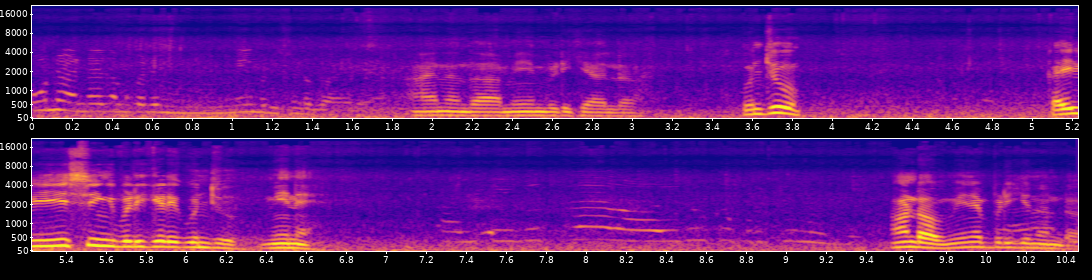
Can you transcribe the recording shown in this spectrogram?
പിടിക്കാലോ അതിനെന്താ മീൻ പിടിക്കാമല്ലോ കുഞ്ചു കൈ വീശിങ് പിടിക്കടി കുഞ്ചു മീനെ. ഉണ്ടോ മീനെ പിടിക്കുന്നുണ്ടോ?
